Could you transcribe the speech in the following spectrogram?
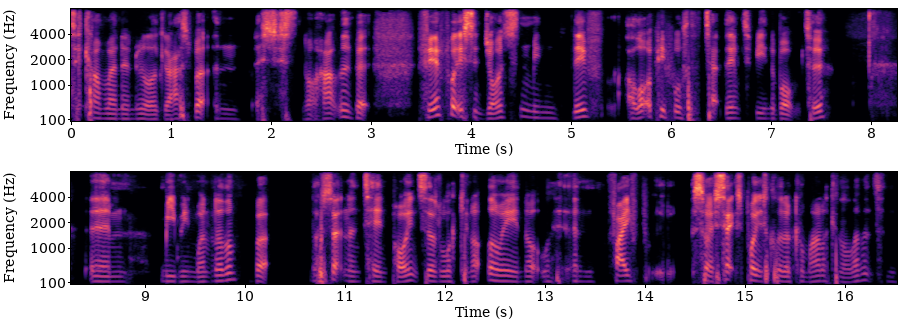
to come in and really grasp it, and it's just not happening. But fair play to St Johnstone. I mean, they've a lot of people tip them to be in the bottom two, um, me being one of them. But they're sitting in ten points. They're looking up the way, not in five. Sorry, six points clear of Kilmarnock in eleventh. And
